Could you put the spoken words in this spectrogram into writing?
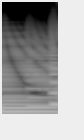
Bye.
